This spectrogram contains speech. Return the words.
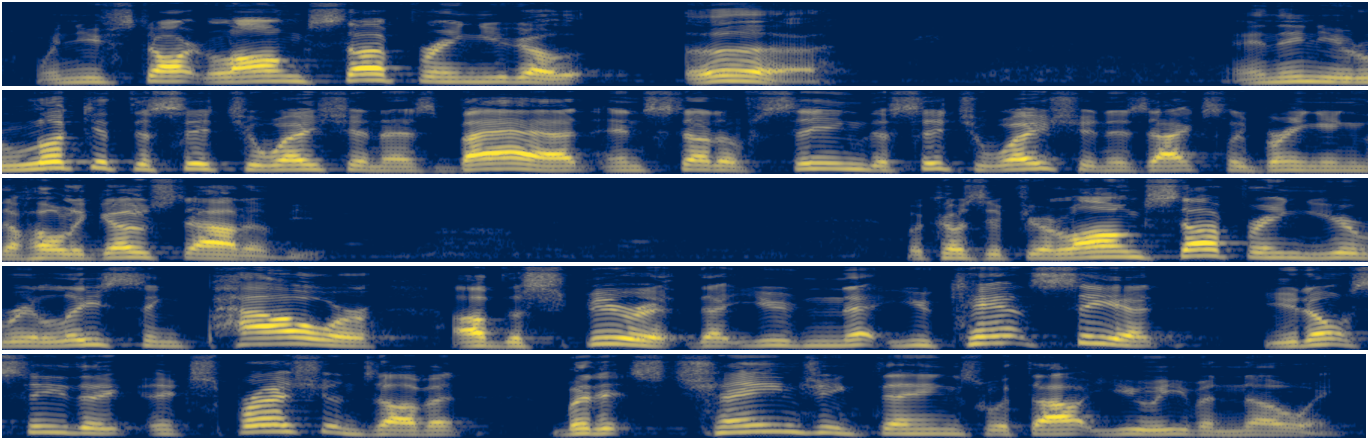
When you start long suffering, you go, ugh. And then you look at the situation as bad instead of seeing the situation is actually bringing the Holy Ghost out of you. Because if you're long suffering, you're releasing power of the Spirit that you ne- you can't see it, you don't see the expressions of it, but it's changing things without you even knowing.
